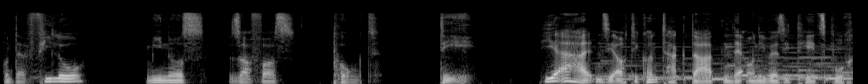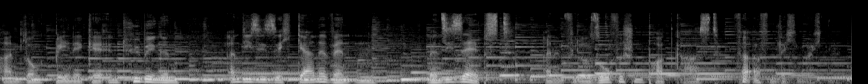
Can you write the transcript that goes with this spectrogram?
unter philo-sophos.de. Hier erhalten Sie auch die Kontaktdaten der Universitätsbuchhandlung Benecke in Tübingen, an die Sie sich gerne wenden, wenn Sie selbst einen philosophischen Podcast veröffentlichen möchten.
